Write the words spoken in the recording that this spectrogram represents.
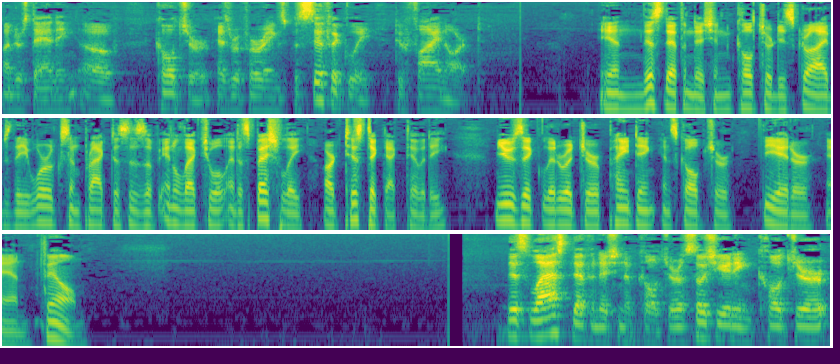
understanding of culture as referring specifically to fine art. In this definition, culture describes the works and practices of intellectual and especially artistic activity music, literature, painting and sculpture, theater, and film. This last definition of culture, associating culture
